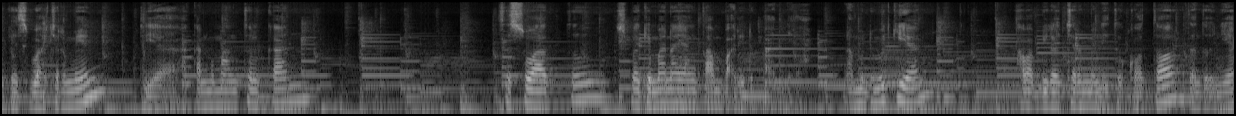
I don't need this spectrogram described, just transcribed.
Sebagai sebuah cermin, dia akan memantulkan sesuatu sebagaimana yang tampak di depannya. Namun demikian, apabila cermin itu kotor, tentunya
